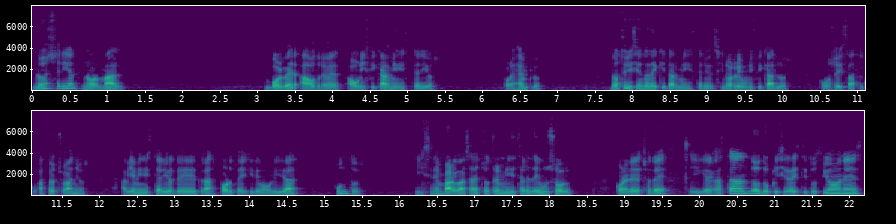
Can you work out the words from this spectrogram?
¿No sería normal volver a otra vez a unificar ministerios? Por ejemplo, no estoy diciendo de quitar ministerios, sino reunificarlos, como se hizo hace, ocho años. Había ministerios de transporte y de movilidad juntos. Y sin embargo se han hecho tres ministerios de un solo con el hecho de seguir gastando, duplicidad de instituciones.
